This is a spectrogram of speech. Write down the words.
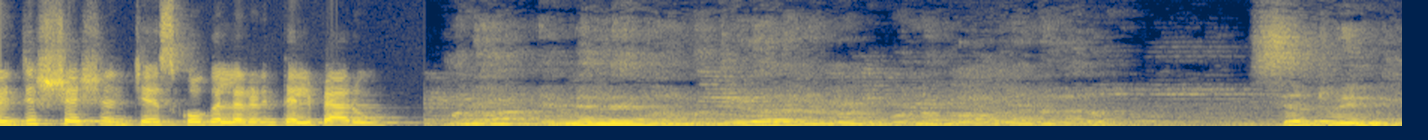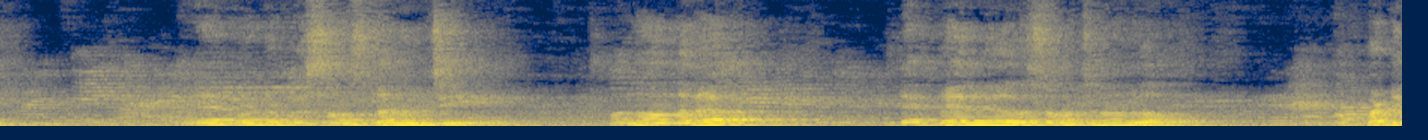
రిజిస్ట్రేషన్ చేసుకోగలరని తెలిపారు. అనేటువంటి ఒక సంస్థ నుంచి పంతొమ్మిది వందల డెబ్బై ఎనిమిదవ సంవత్సరంలో అప్పటి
